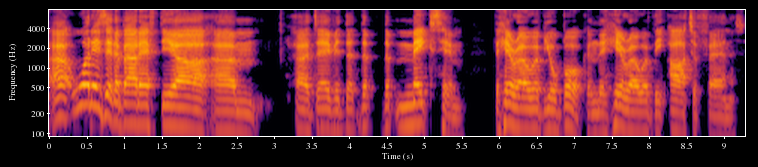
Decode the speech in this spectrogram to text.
Uh, what is it about FDR, um, uh, David, that, that that makes him the hero of your book and the hero of the art of fairness?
